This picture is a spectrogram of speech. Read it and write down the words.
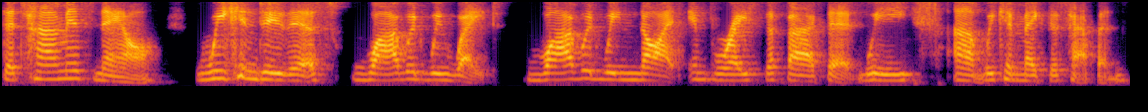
the time is now. We can do this. Why would we wait? Why would we not embrace the fact that we um, we can make this happen?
